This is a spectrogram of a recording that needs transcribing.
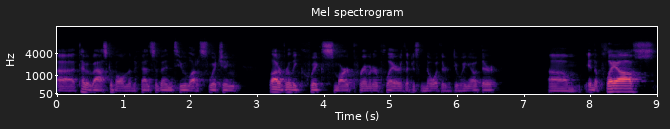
uh, type of basketball on the defensive end too. A lot of switching, a lot of really quick, smart perimeter players that just know what they're doing out there. Um, in the playoffs,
